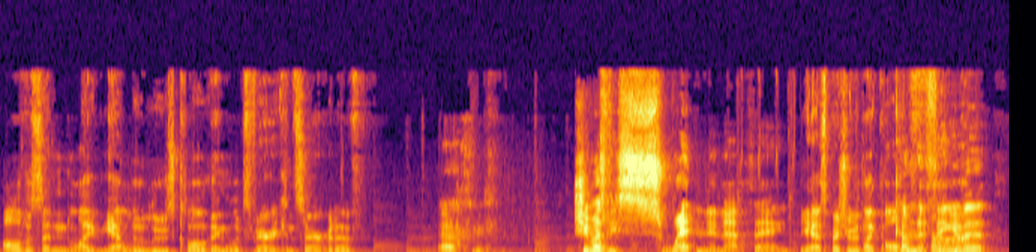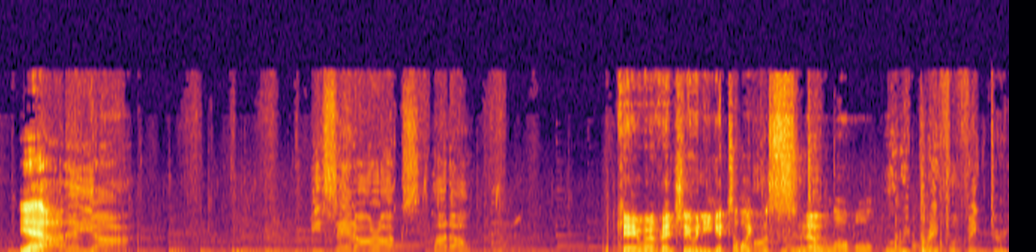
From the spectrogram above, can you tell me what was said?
All of a sudden, like, yeah, Lulu's clothing looks very conservative. Uh, She must be sweating in that thing. Yeah, especially with like all the Come the to think of it, yeah. There you are. Be said Aurochs, huddle. Okay, well, eventually when you get to like the On to the snow level, Where we pray for victory.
